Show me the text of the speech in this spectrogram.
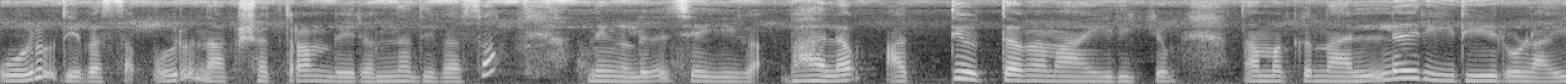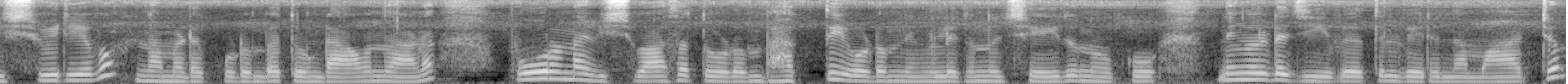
ഒരു ദിവസം ഒരു നക്ഷത്രം വരുന്ന ദിവസം നിങ്ങളിത് ചെയ്യുക. ഫലം അത്യുത്തമമായിരിക്കും. നമുക്ക് നല്ല രീതിയിലുള്ള ഐശ്വര്യവും നമ്മുടെ കുടുംബത്തുണ്ടാവുന്നതാണ്. പൂർണ വിശ്വാസത്തോടും ഭക്തിയോടും നിങ്ങളിതൊന്ന് ചെയ്തു നോക്കൂ. നിങ്ങളുടെ ജീവിതത്തിൽ വരുന്ന മാറ്റം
